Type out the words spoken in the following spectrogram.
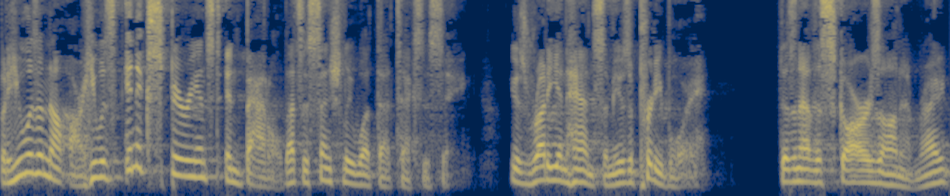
But he was a na'ar. He was inexperienced in battle. That's essentially what that text is saying. He was ruddy and handsome. He was a pretty boy. Doesn't have the scars on him, right?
